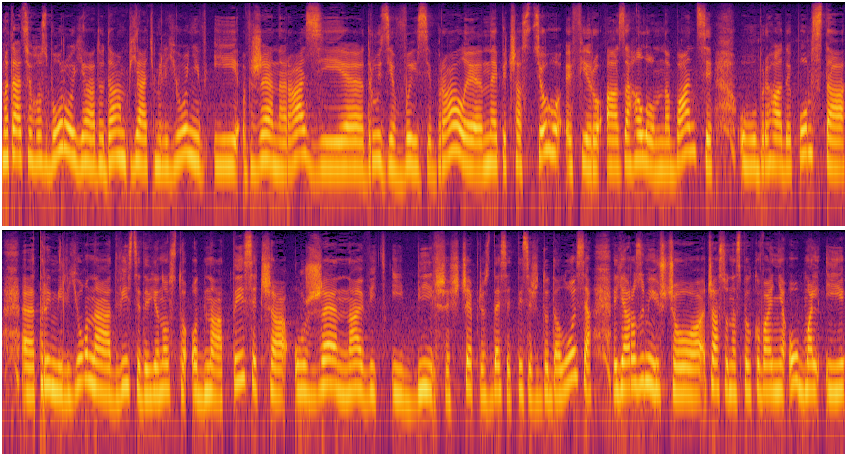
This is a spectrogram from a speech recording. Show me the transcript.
Мета цього збору я додам 5 мільйонів. І вже наразі, друзі, ви зібрали не під час цього ефіру, а загалом на банці у бригади Помста е, 3 мільйона 291 тисяча. Уже навіть і більше ще плюс 10 тисяч додалося. Я розумію, що часу на спілкування обмаль і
